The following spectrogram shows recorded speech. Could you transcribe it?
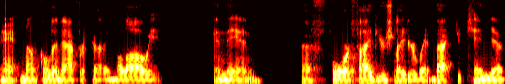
aunt and uncle in Africa in Malawi. And then uh, four or five years later, went back to Kenya.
